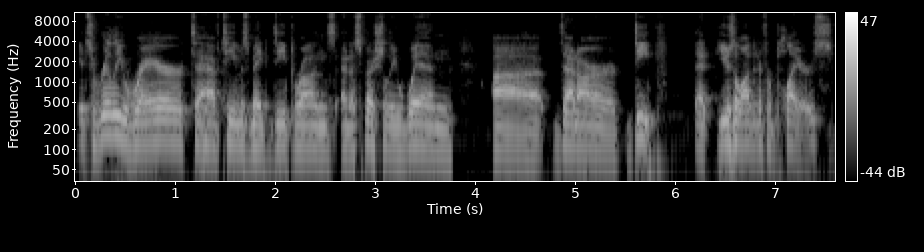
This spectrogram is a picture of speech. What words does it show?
it's really rare to have teams make deep runs and especially win uh, that are deep that use a lot of different players.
